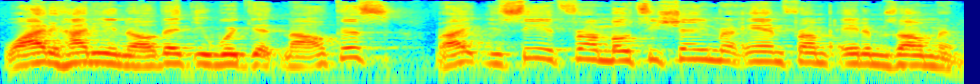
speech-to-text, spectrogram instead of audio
Why? How do you know that you would get Malchus? Right? You see it from Motzi Shemer and from Adam Zoman.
